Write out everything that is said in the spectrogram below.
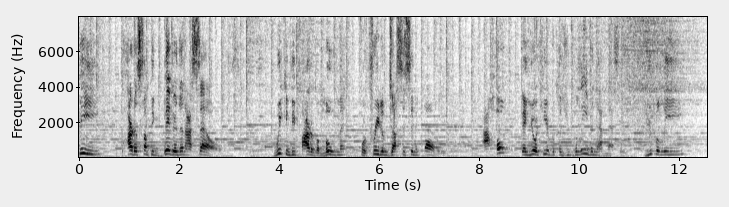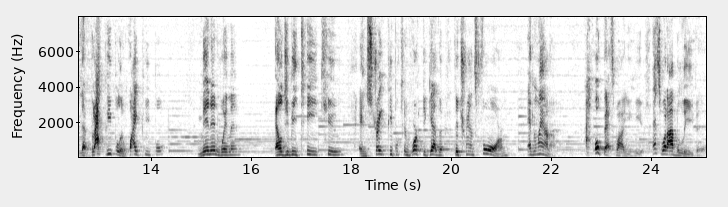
be part of something bigger than ourselves. We can be part of a movement for freedom, justice, and equality. I hope that you're here because you believe in that message. You believe that black people and white people, men and women, LGBTQ, and straight people can work together to transform Atlanta. I hope that's why you're here. That's what I believe in.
